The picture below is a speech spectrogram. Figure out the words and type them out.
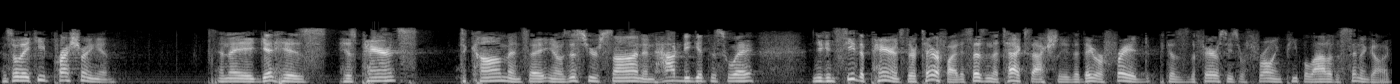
And so they keep pressuring him. And they get his, his parents to come and say, you know, is this your son? And how did he get this way? And you can see the parents, they're terrified. It says in the text, actually, that they were afraid because the Pharisees were throwing people out of the synagogue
